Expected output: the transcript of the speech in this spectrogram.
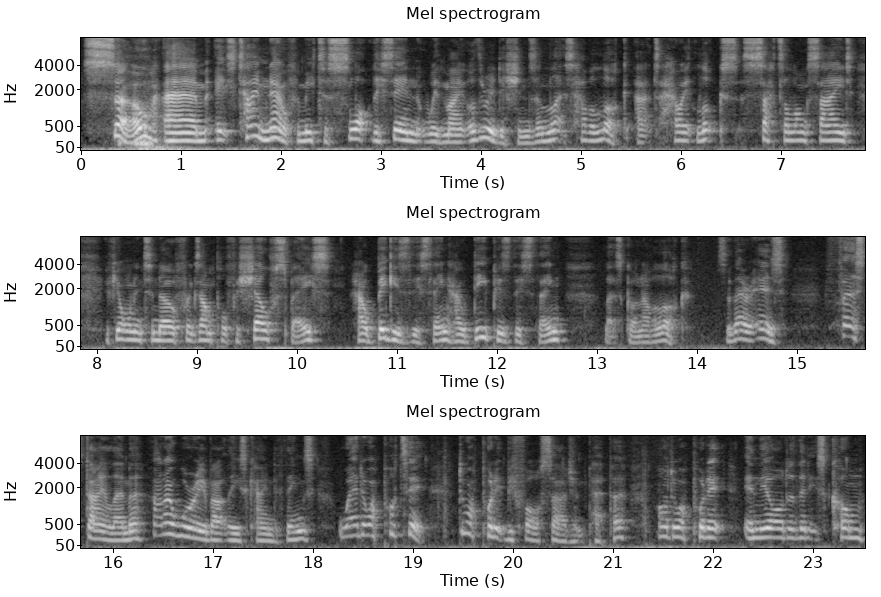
So, um, it's time now for me to slot this in with my other editions and let's have a look at how it looks sat alongside. If you're wanting to know, for example, for shelf space, how big is this thing, how deep is this thing, let's go and have a look. So there it is. First dilemma, and I worry about these kind of things. Where do I put it? Do I put it before Sergeant Pepper, or do I put it in the order that it's come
